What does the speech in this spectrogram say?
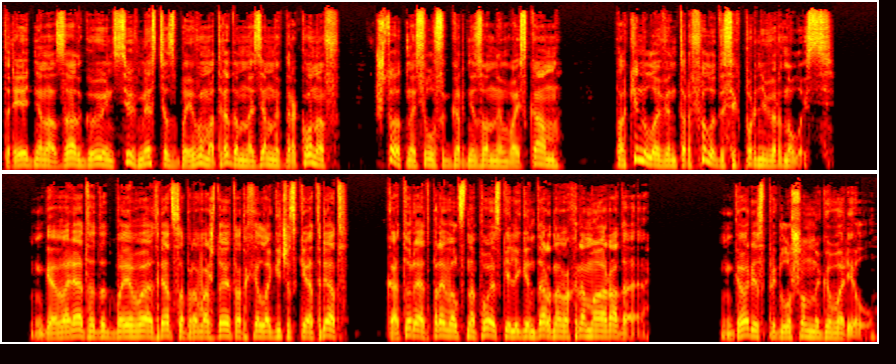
Три дня назад Гуинси вместе с боевым отрядом наземных драконов, что относился к гарнизонным войскам, покинула Винтерфелл и до сих пор не вернулась. Говорят, этот боевой отряд сопровождает археологический отряд, который отправился на поиски легендарного храма Арада. Гаррис приглушенно говорил.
